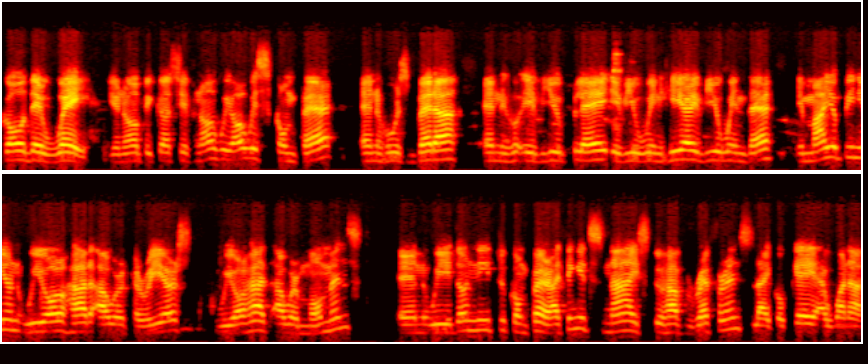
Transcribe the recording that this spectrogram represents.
go their way, you know, because if not, we always compare and who's better and if you play, if you win here, if you win there. In my opinion, we all had our careers, we all had our moments, and we don't need to compare. I think it's nice to have reference, like, okay, I wanna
